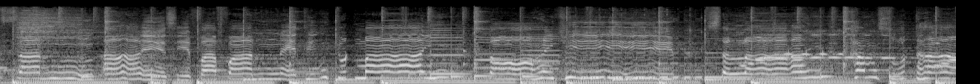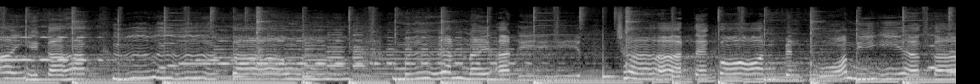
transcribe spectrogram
งเกศสันอายสิฝ่าฟันให้ถึงจุดหมาย ต่อให้ชีพสลายคำสุดท้ายก็หักคือเก่าเหมือนในอดีต ชาติแต่ก่อนเป็นผัวเมียเก่า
